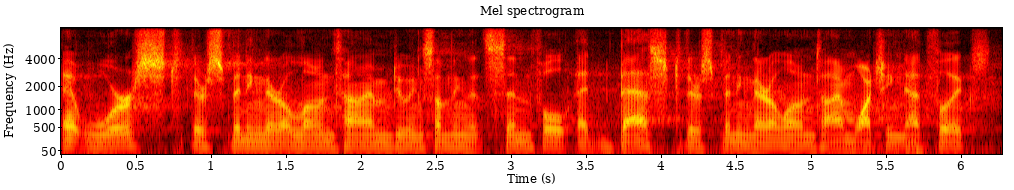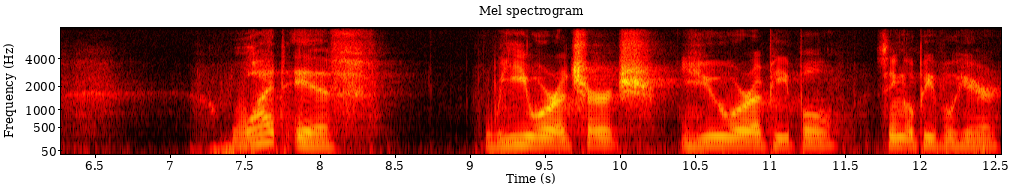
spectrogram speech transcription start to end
at worst, they're spending their alone time doing something that's sinful. At best, they're spending their alone time watching Netflix. What if we were a church, you were a people, single people here,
